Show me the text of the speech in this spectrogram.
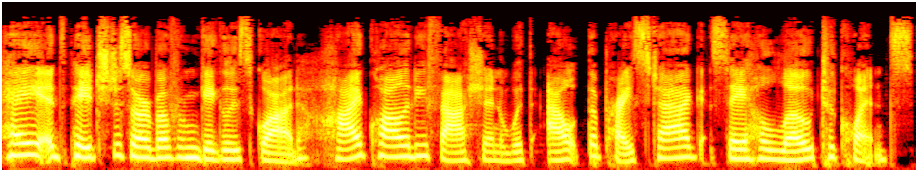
Hey, it's Paige DeSorbo from Giggly Squad. High quality fashion without the price tag. Say hello to Quince.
